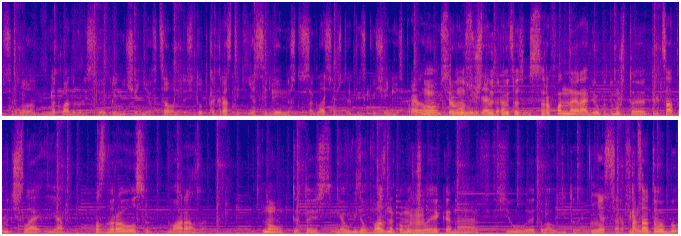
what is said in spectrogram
все равно накладывали свои ограничения в целом. То есть тут как раз-таки я с Ильей именно что согласен, что это исключение из правил. Но все равно существует какое-то сарафанное радио, потому что 30 числа я поздоровался два раза. Ну, то, то есть я увидел два знакомых mm-hmm. человека на всю эту аудиторию. Нет, сарафан... 30-го было,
